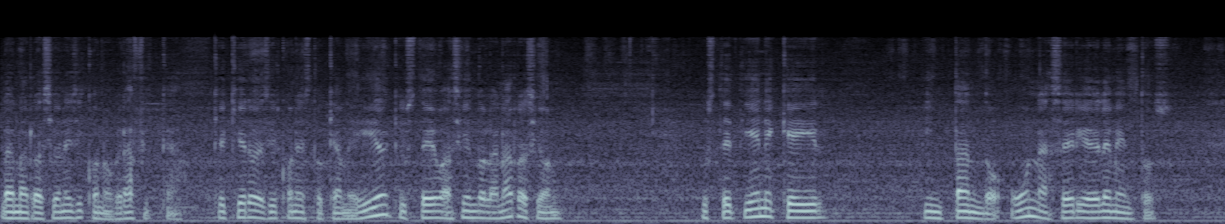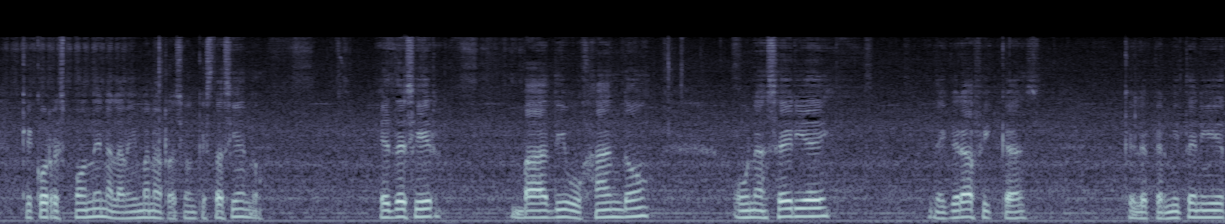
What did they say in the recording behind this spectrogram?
la narración es iconográfica. ¿Qué quiero decir con esto? Que a medida que usted va haciendo la narración, usted tiene que ir pintando una serie de elementos que corresponden a la misma narración que está haciendo. Es decir, va dibujando una serie de gráficas que le permiten ir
